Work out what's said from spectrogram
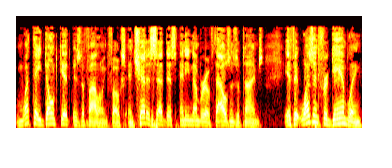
And what they don't get is the following, folks. And Chet has said this any number of thousands of times. If it wasn't for gambling,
